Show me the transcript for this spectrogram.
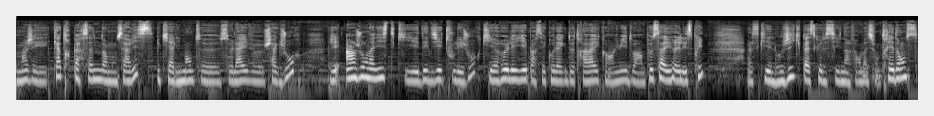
Moi j'ai quatre personnes dans mon service qui alimentent euh, ce live euh, chaque jour. J'ai un journaliste qui est dédié tous les jours, qui est relayé par ses collègues de travail quand lui doit un peu s'aérer l'esprit. Ce qui est logique parce que c'est une information très dense,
